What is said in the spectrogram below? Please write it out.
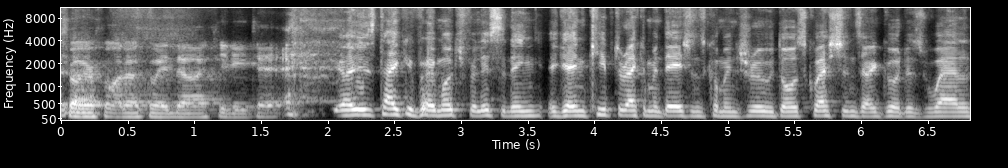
Throw your phone out the window if you need to. Guys, thank you very much for listening. Again, keep the recommendations coming through. Those questions are good as well.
